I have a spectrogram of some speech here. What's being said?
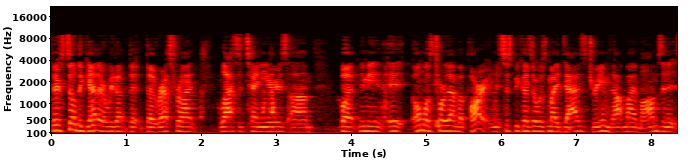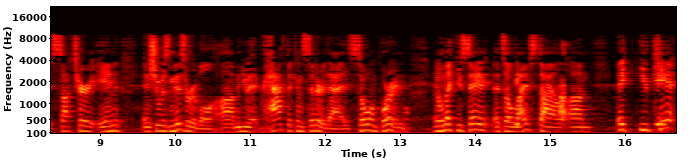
they're still together. We don't. The, the restaurant lasted ten years. Um, but I mean, it almost tore them apart, and it's just because it was my dad's dream, not my mom's, and it sucked her in, and she was miserable. Um, and you have to consider that; it's so important. And like you say, it's a lifestyle. Um, it, you can't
